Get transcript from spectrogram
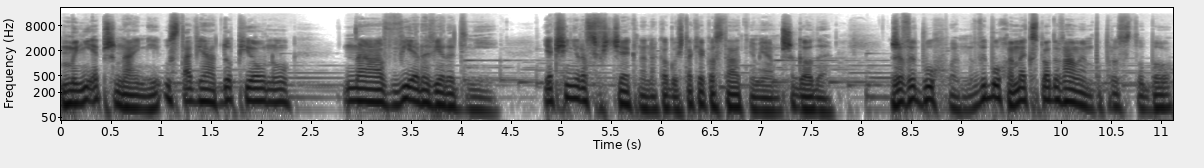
mnie przynajmniej ustawia do pionu na wiele, wiele dni. Jak się nieraz wścieknę na kogoś, tak jak ostatnio miałem przygodę, że wybuchłem, wybuchłem, eksplodowałem po prostu, bo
